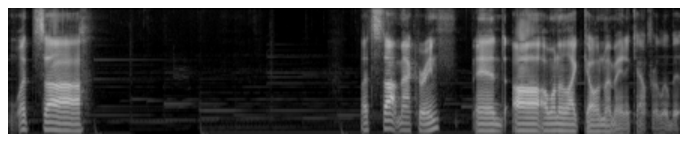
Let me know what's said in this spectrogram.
Let's, uh... Let's start macroing. And, uh, I want to, like, go on my main account for a little bit.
